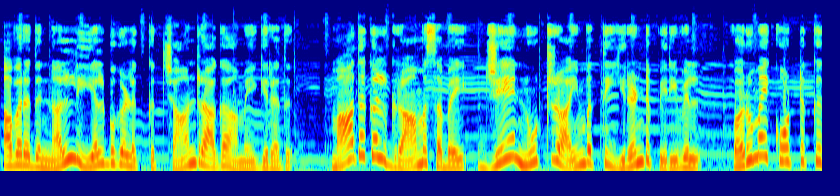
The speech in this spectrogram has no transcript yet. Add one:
அவரது நல் இயல்புகளுக்குச் சான்றாக அமைகிறது. மாதகல் கிராம சபை ஜே நூற்று ஐம்பத்தி இரண்டு பிரிவில் வறுமை கோட்டுக்கு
